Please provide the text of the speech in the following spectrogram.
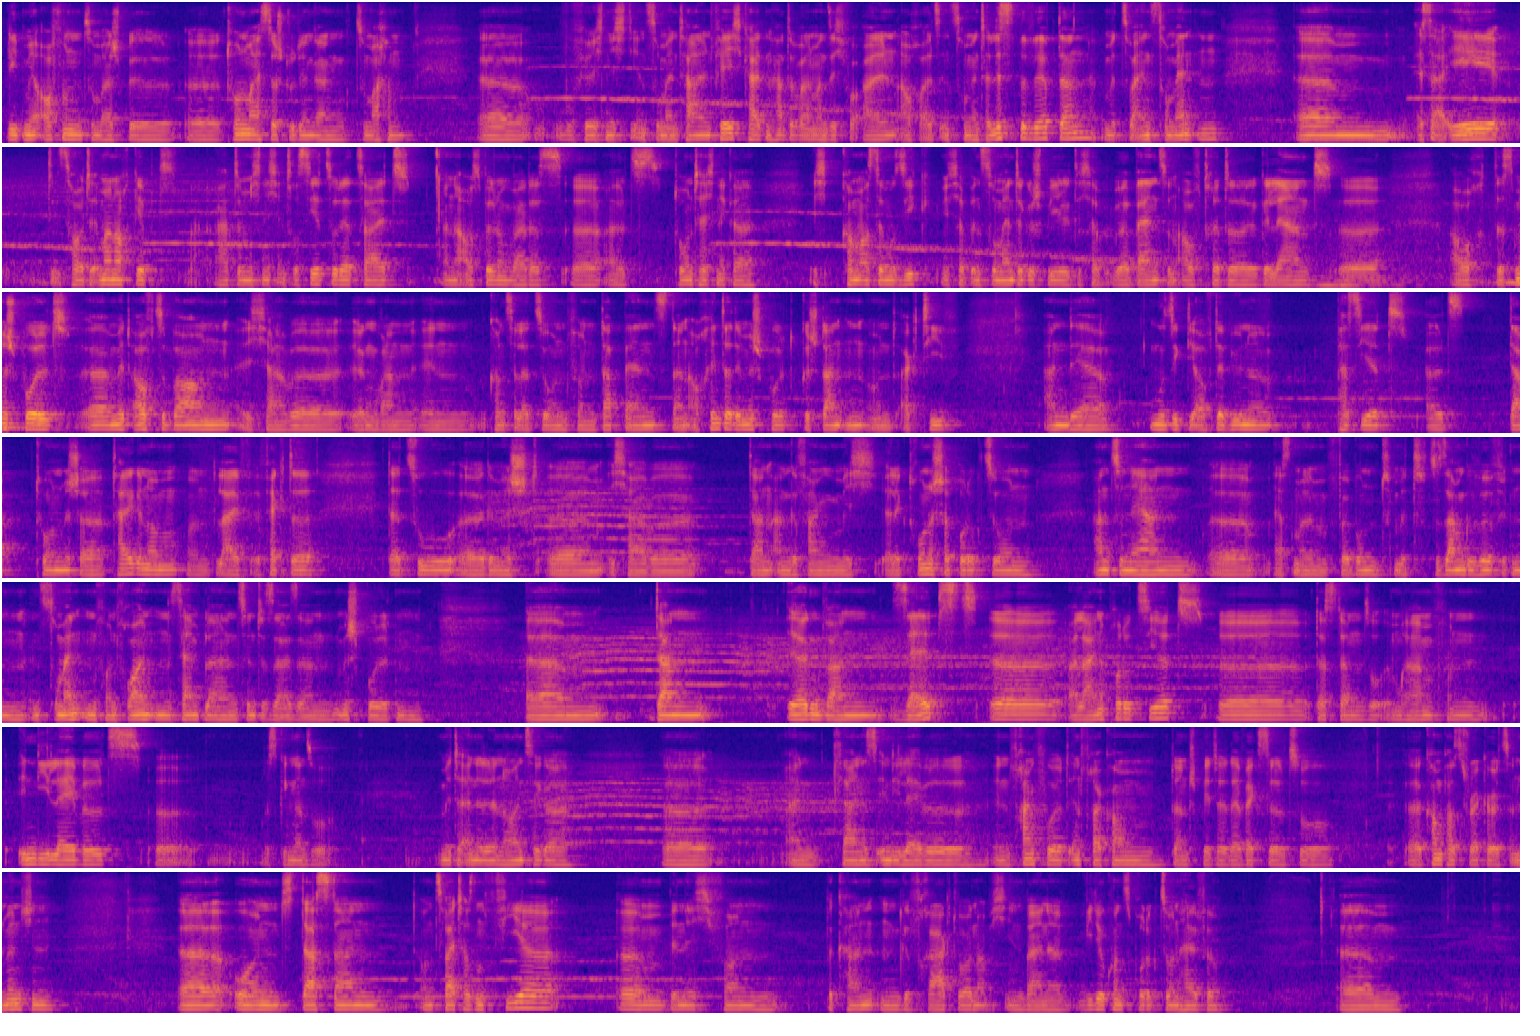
blieb mir offen, zum Beispiel äh, Tonmeisterstudiengang zu machen, äh, wofür ich nicht die instrumentalen Fähigkeiten hatte, weil man sich vor allem auch als Instrumentalist bewirbt dann mit zwei Instrumenten. Ähm, SAE, die es heute immer noch gibt, hatte mich nicht interessiert zu der Zeit. Eine Ausbildung war das äh, als Tontechniker. Ich komme aus der Musik, ich habe Instrumente gespielt, ich habe über Bands und Auftritte gelernt, äh, auch das Mischpult äh, mit aufzubauen. Ich habe irgendwann in Konstellationen von Dub-Bands dann auch hinter dem Mischpult gestanden und aktiv an der Musik, die auf der Bühne passiert, als Dub-Tonmischer teilgenommen und Live-Effekte dazu äh, gemischt. Ähm, ich habe dann angefangen, mich elektronischer Produktion anzunähern. Äh, erstmal im Verbund mit zusammengewürfelten Instrumenten von Freunden, Samplern, Synthesizern, Mischpulten. Ähm, dann irgendwann selbst äh, alleine produziert, äh, das dann so im Rahmen von Indie-Labels, äh, das ging dann so Mitte, Ende der 90er äh, ein kleines Indie-Label in Frankfurt, Infracom, dann später der Wechsel zu äh, Compost Records in München. Äh, und das dann und 2004 ähm, bin ich von Bekannten gefragt worden, ob ich ihnen bei einer Videokunstproduktion helfe. Ähm,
